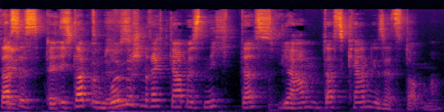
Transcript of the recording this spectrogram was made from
das die- ist, die- äh, ich glaube, im das- römischen Recht gab es nicht das, wir haben das Kerngesetzdogma.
